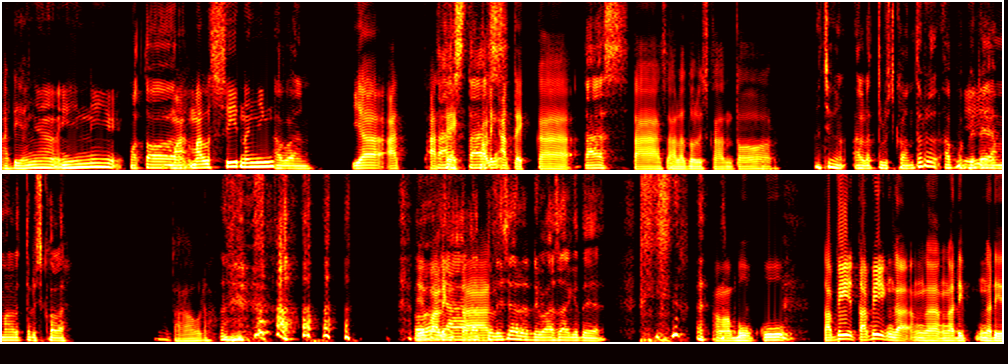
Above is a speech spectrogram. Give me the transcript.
Hadiahnya ini Motor ma- malesin anjing. apaan? Ya at Tas, ATK, tas. paling ATK, Tas. tas alat tulis kantor. Anjing alat tulis kantor apa beda Iya. sama alat tulis sekolah? Tahu lah. Oh Ya, paling alat tas. tulisnya udah dewasa gitu ya. sama buku. Tapi tapi nggak nggak nggak di nggak di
